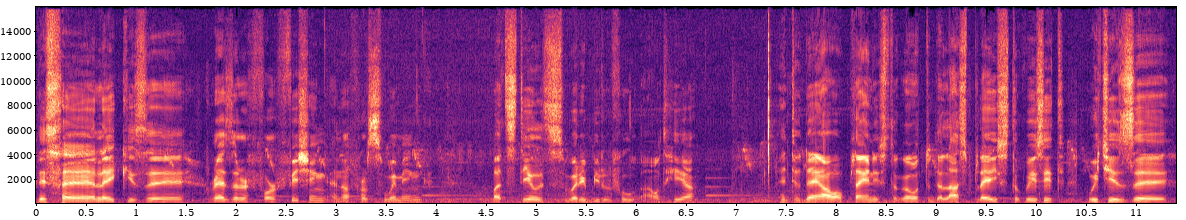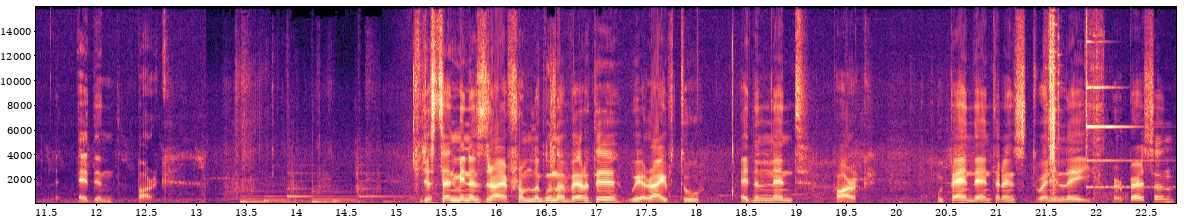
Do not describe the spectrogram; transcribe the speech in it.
This uh, lake is a reserve for fishing and not for swimming, but still it's very beautiful out here. And today our plan is to go to the last place to visit, which is uh, Eden Park. Just 10 minutes drive from Laguna Verde, we arrived to Edenland Park. We pay the entrance 20 lei per person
